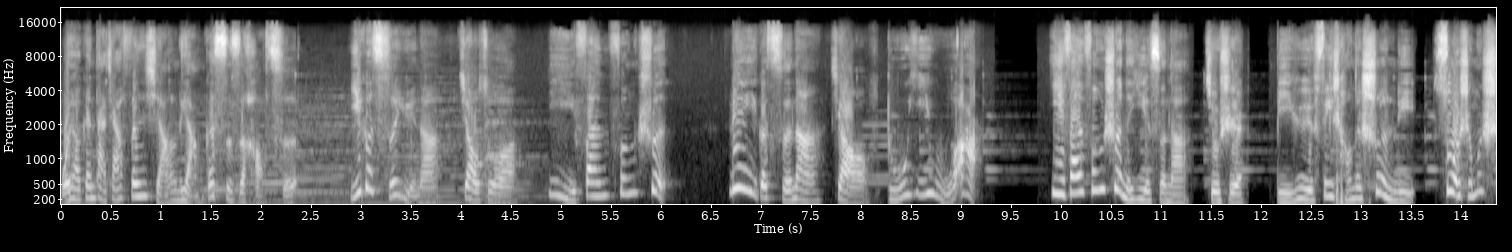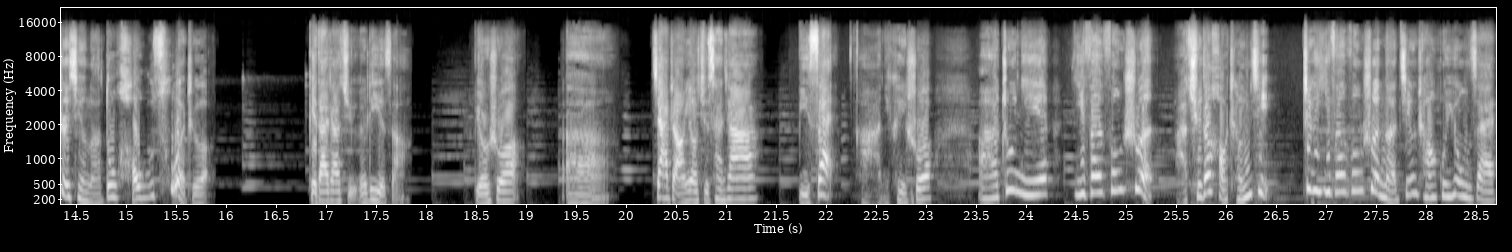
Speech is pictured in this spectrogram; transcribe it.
我要跟大家分享两个四字好词，一个词语呢叫做一帆风顺，另一个词呢叫独一无二。一帆风顺的意思呢，就是比喻非常的顺利，做什么事情呢都毫无挫折。给大家举个例子啊，比如说，呃，家长要去参加比赛。啊，你可以说，啊，祝你一帆风顺啊，取得好成绩。这个一帆风顺呢，经常会用在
